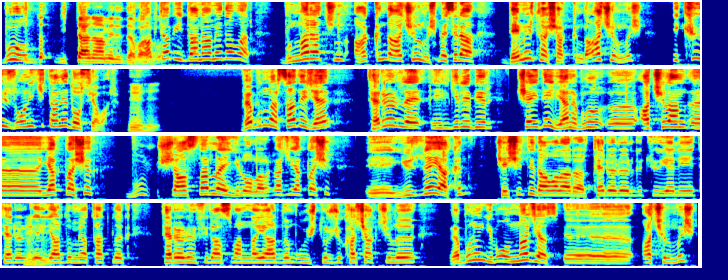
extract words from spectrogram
Bu Bu iddianamede de var Tabii bu. tabii iddianamede var. Bunlar hakkında, hakkında açılmış. Mesela Demirtaş hakkında açılmış 212 tane dosya var. Ve bunlar sadece terörle ilgili bir şey değil. Yani bu e, açılan e, yaklaşık bu şahıslarla ilgili olarak yaklaşık e, yüzde yakın çeşitli davalar var. Terör örgütü üyeliği, terör yardım yataklık, terörün finansmanına yardım, uyuşturucu kaçakçılığı ve bunun gibi onlarca e, açılmış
